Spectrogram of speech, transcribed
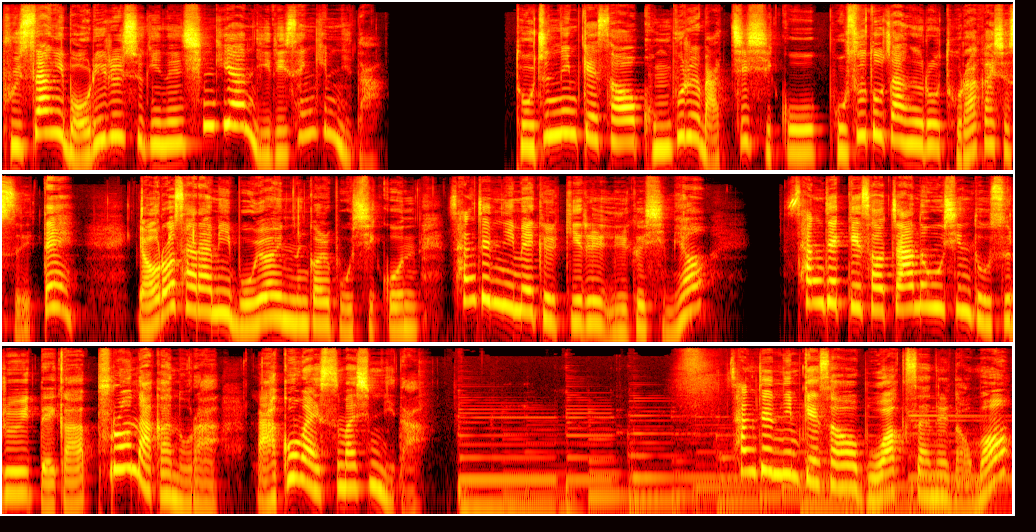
불상이 머리를 숙이는 신기한 일이 생깁니다. 도주님께서 공부를 마치시고 보수도장으로 돌아가셨을 때 여러 사람이 모여 있는 걸 보시곤 상제님의 글귀를 읽으시며 상제께서 짜놓으신 도수를 내가 풀어나가노라 라고 말씀하십니다. 상제님께서 모악산을 넘어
